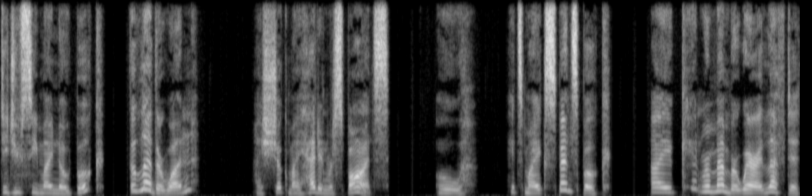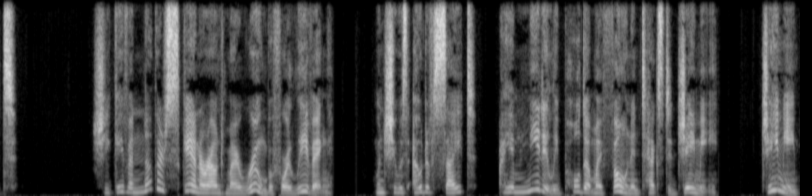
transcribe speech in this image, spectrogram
Did you see my notebook? The leather one? I shook my head in response. Oh, it's my expense book. I can't remember where I left it. She gave another scan around my room before leaving. When she was out of sight, I immediately pulled out my phone and texted Jamie. Jamie,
